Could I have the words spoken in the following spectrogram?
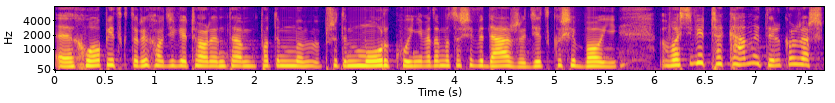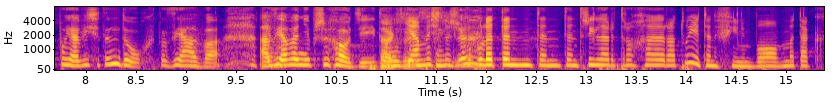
e, chłopiec, który chodzi wieczorem tam po tym, przy tym murku i nie wiadomo, co się wydarzy, dziecko się boi. Właściwie czekamy tylko, że aż pojawi się ten duch, ta zjawa, a zjawa nie przychodzi. I Tak, to Ja jest- myślę, że w ogóle ten, ten, ten thriller trochę ratuje ten film, bo my tak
